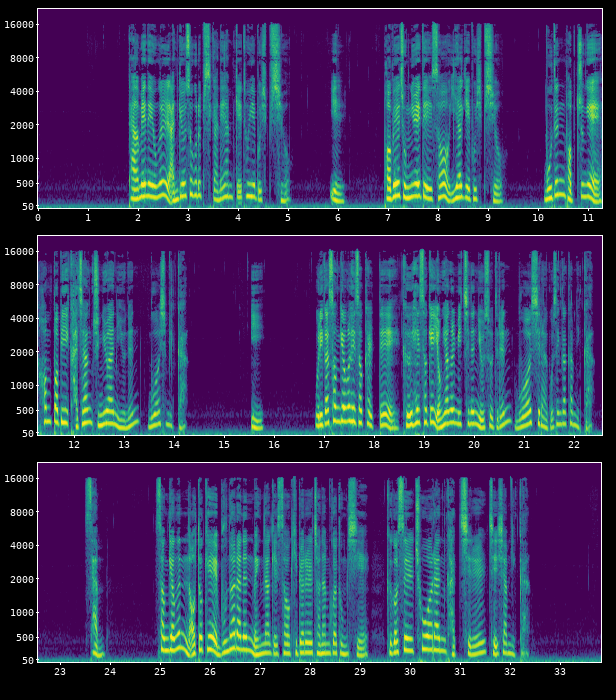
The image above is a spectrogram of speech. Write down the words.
다음의 내용을 안교 소그룹 시간에 함께 토의해 보십시오. 1. 법의 종류에 대해서 이야기해 보십시오. 모든 법 중에 헌법이 가장 중요한 이유는 무엇입니까? 2. 우리가 성경을 해석할 때 그 해석에 영향을 미치는 요소들은 무엇이라고 생각합니까? 3. 성경은 어떻게 문화라는 맥락에서 기별을 전함과 동시에 그것을 초월한 가치를 제시합니까?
